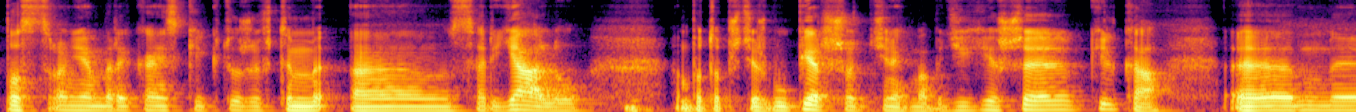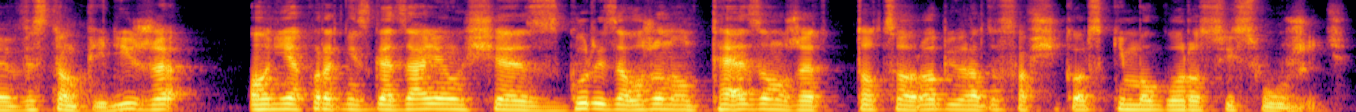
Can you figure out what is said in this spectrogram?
po stronie amerykańskiej, którzy w tym e, serialu, bo to przecież był pierwszy odcinek, ma być ich jeszcze kilka, e, wystąpili, że oni akurat nie zgadzają się z góry założoną tezą, że to, co robił Radosław Sikorski, mogło Rosji służyć.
